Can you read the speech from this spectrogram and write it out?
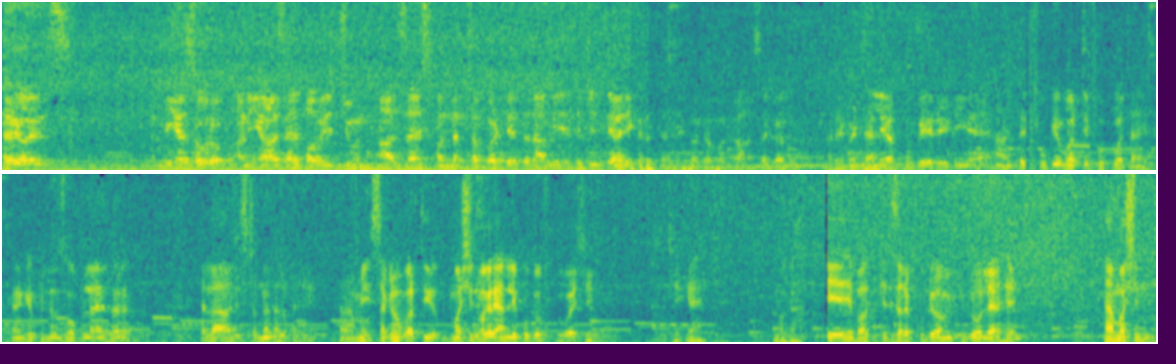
हे गाईज मी आहे सौरभ आज आहे बावीस जून। आज आहे स्पंदनचा बर्थडे तर आम्ही त्याची तयारी करत आहे बघा बघा सगळं अरेंजमेंट झाली फुगे रेडी आहे आणि ते फुगे वरती फुगवत आहे कारण की पिल्लू झोपला आहे तर त्याला डिस्टर्ब नाही झालं पाहिजे तर आम्ही वरती मशीन वगैरे आणली फुगे फुगवायची ठीक आहे बघा हे हे बघ किती सारे फुगे आम्ही फुगवले आहे ह्या मशीननं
